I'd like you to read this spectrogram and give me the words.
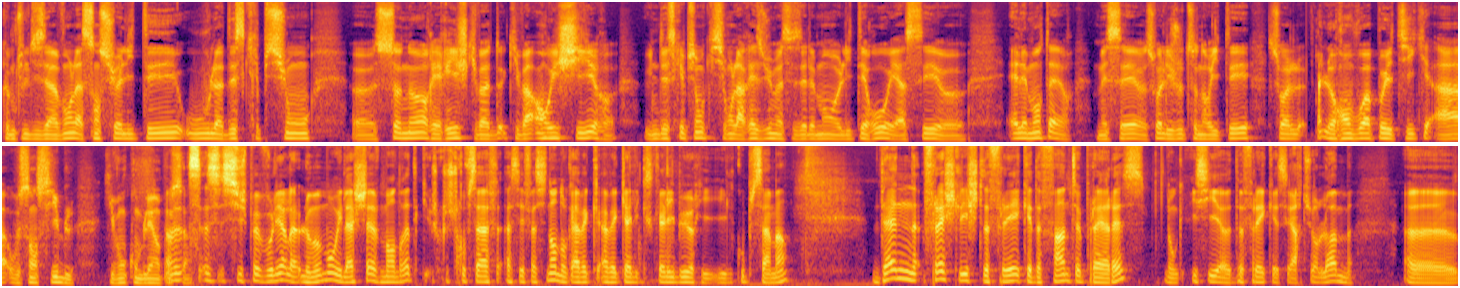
comme tu le disais avant, la sensualité ou la description euh, sonore et riche qui va, qui va enrichir une description qui, si on la résume à ses éléments littéraux, est assez euh, élémentaire. Mais c'est soit les jeux de sonorité, soit le, le renvoi poétique à, aux sensibles qui vont combler un peu ça. Si je peux vous lire le moment où il achève Mandred, je je trouve ça assez fascinant. Donc avec avec Excalibur, il, il coupe sa main. Den freshlich de Freke de Fante Preres. Donc ici, euh, de Freke, c'est Arthur l'homme. euh,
